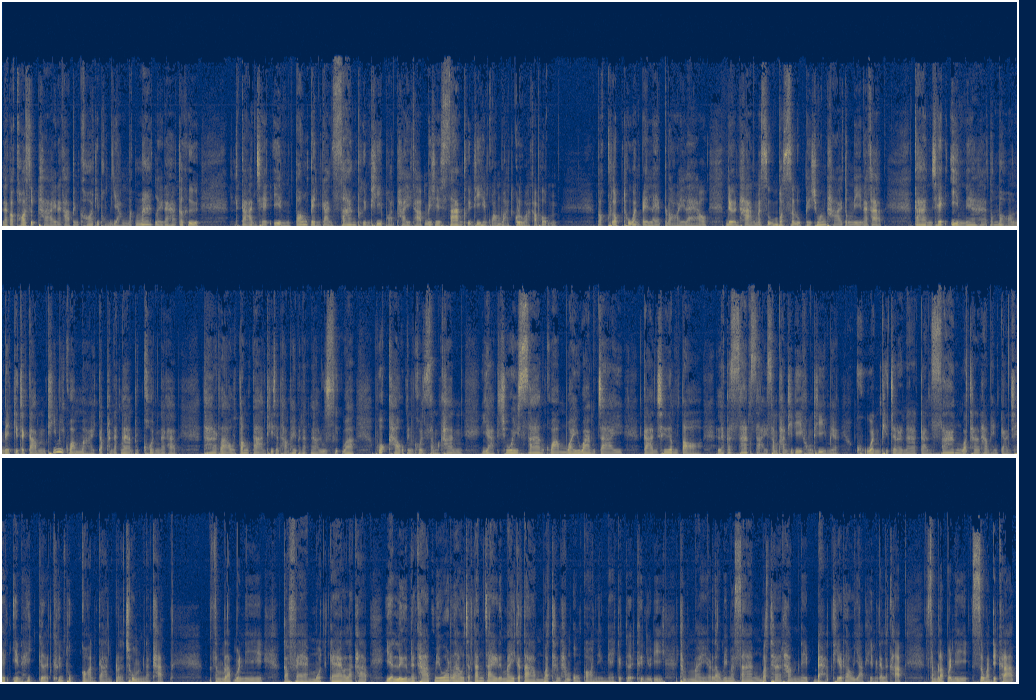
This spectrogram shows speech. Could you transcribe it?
แล้วก็ข้อสุดท้ายนะครับเป็นข้อที่ผมย้ำมาก ๆเลยนะฮะก็คือการเช็คอินต้องเป็นการสร้างพื้นที่ปลอดภัยครับ ไม่ใช่สร้างพื้นที่แห่งความหวาดกลัวครับผมก็ครบถ้วนไปเรียบร้อยแล้ว เดินทางมาสู่บทสรุปในช่วงท้ายตรงนี้นะครับ การเช็คอินเนี่ยฮะต้องบอกว่ามันเป็นกิจกรรมที่มีความหมายกับพนักงานทุกคนนะครับ ถ้าเราต้องการที่จะทำให้พนักงานรู้สึกว่า พวกเขาเป็นคนสำคัญ อยากช่วยสร้างความไว้วางใจ การเชื่อมต่อ และก็สร้างสายสัมพันธ์ที่ดีของทีมเนี่ยควรพิจารณาการสร้างวัฒนธรรมแห่งการเช็คอินให้เกิดขึ้นทุกก่อนการประชุมนะครับ สำหรับวันนี้กาแฟหมดแก้วแล้วครับ อย่าลืมนะครับ ไม่ว่าเราจะตั้งใจหรือไม่ก็ตามวัฒนธรรมองค์กรยังไงก็เกิดขึ้นอยู่ดีทำไมเราไม่มาสร้างวัฒนธรรมในแบบที่เราอยากเห็นกันล่ะครับสำหรับวันนี้ สวัสดีครับ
